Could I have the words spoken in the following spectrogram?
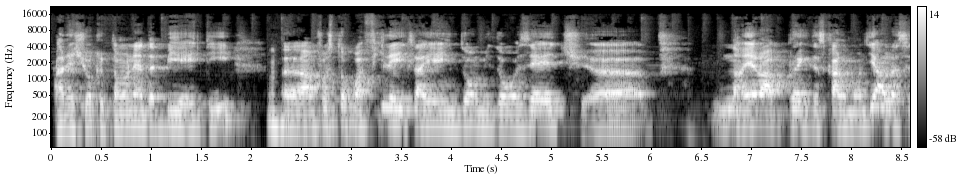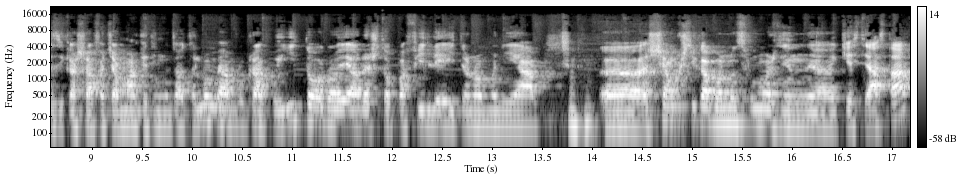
are și o criptomonedă BAT. Uh-huh. Uh, am fost top affiliate la ei în 2020. Uh, na, era proiect de scală mondială, să zic așa, făceam marketing în toată lumea, am lucrat cu eToro, iarăși top affiliate în România uh-huh. uh, și am câștigat bănuți frumoși din uh, chestia asta.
